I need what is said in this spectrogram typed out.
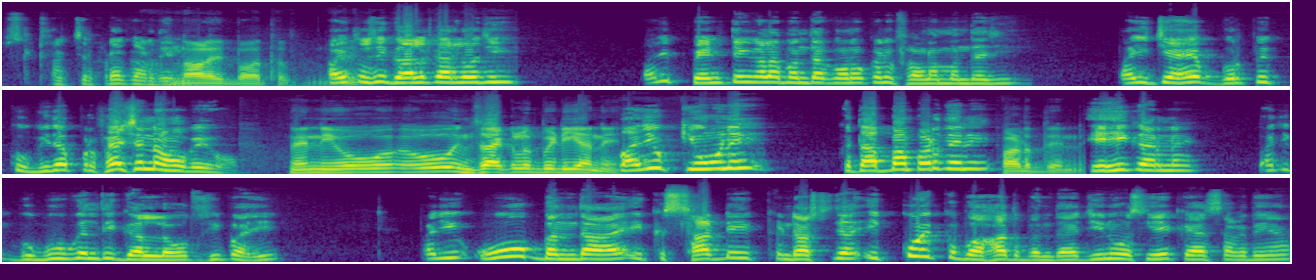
ਸਟਰਕਚਰ ਖੜਾ ਕਰਦੇ ਨੇ। ਨੌਲੇਜ ਬਹੁਤ ਭਾਈ ਤੁਸੀਂ ਗੱਲ ਕਰ ਲਓ ਜੀ। ਭਾਜੀ ਪੇਂਟਿੰਗ ਵਾਲਾ ਬੰਦਾ ਕੌਣ ਉਹ ਕਹਿੰਦੇ ਫਲਾਣਾ ਬੰਦਾ ਜੀ। ਭਾਜੀ ਚਾਹੇ ਗੁਰਪ੍ਰੀਤ ਘੁੱਗੀ ਦਾ ਪ੍ਰੋਫੈਸ਼ਨ ਨਾ ਹੋਵੇ ਉਹ। ਨਹੀਂ ਨਹੀਂ ਉਹ ਉਹ ਇਨਸਾਈਕਲੋਪੀਡੀਆ ਨੇ। ਭਾਜੀ ਉਹ ਕਿਉਂ ਨੇ? ਕਿਤਾਬਾਂ ਪੜ੍ਹਦੇ ਨੇ। ਪੜ੍ਹਦੇ ਨੇ। ਇਹੀ ਕਰਨਾ ਹੈ। ਭਾਜੀ ਗੂਗਲ ਦੀ ਗੱਲ ਲਓ ਤੁਸੀਂ ਭਾਜੀ। ਭਾਜੀ ਉਹ ਬੰਦਾ ਇੱਕ ਸਾਡੇ ਇੰਡਸਟਰੀ ਦਾ ਇੱਕੋ ਇੱਕ ਵਾਹਦ ਬੰਦਾ ਜਿਹਨੂੰ ਅਸੀਂ ਇਹ ਕਹਿ ਸਕਦੇ ਹਾਂ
